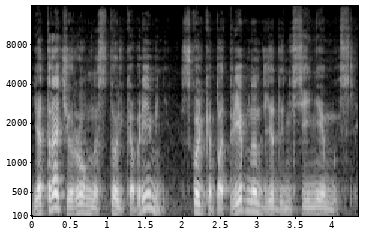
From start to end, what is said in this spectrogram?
я трачу ровно столько времени, сколько потребно для донесения мысли.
